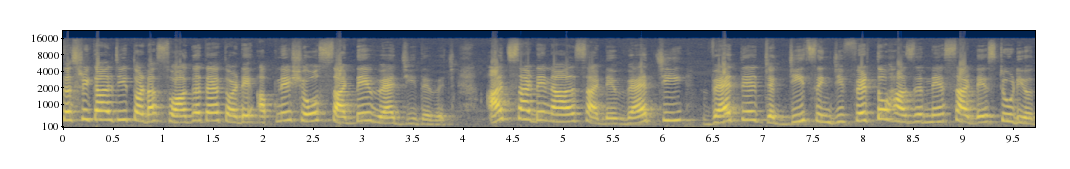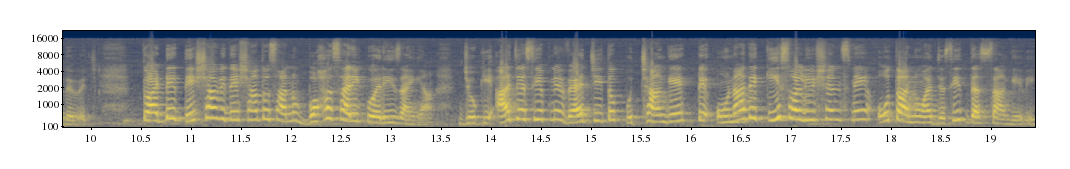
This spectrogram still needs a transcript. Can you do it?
ਸਤਿ ਸ਼੍ਰੀ ਅਕਾਲ ਜੀ, ਤੁਹਾਡਾ ਸਵਾਗਤ ਹੈ ਤੁਹਾਡੇ ਆਪਣੇ ਸ਼ੋਅ ਸਾਡੇ ਵੈਦ ਜੀ ਦੇ ਵਿੱਚ। ਅੱਜ ਸਾਡੇ ਨਾਲ ਸਾਡੇ ਵੈਦ ਜੀ, ਵੈਦ ਜਗਜੀਤ ਸਿੰਘ ਜੀ ਫਿਰ ਤੋਂ ਹਾਜ਼ਰ ਨੇ ਸਾਡੇ ਸਟੂਡੀਓ ਦੇ ਵਿੱਚ। ਤੁਹਾਡੇ ਦੇਸ਼ਾਂ ਵਿਦੇਸ਼ਾਂ ਤੋਂ ਸਾਨੂੰ ਬਹੁਤ ਸਾਰੀ ਕੁਐਰੀਜ਼ ਆਈਆਂ, ਜੋ ਕਿ ਅੱਜ ਅਸੀਂ ਆਪਣੇ ਵੈਦ ਜੀ ਤੋਂ ਪੁੱਛਾਂਗੇ ਤੇ ਉਹਨਾਂ ਦੇ ਕੀ ਸੋਲੂਸ਼ਨਸ ਨੇ ਉਹ ਤੁਹਾਨੂੰ ਅੱਜ ਅਸੀਂ ਦੱਸਾਂਗੇ ਵੀ।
